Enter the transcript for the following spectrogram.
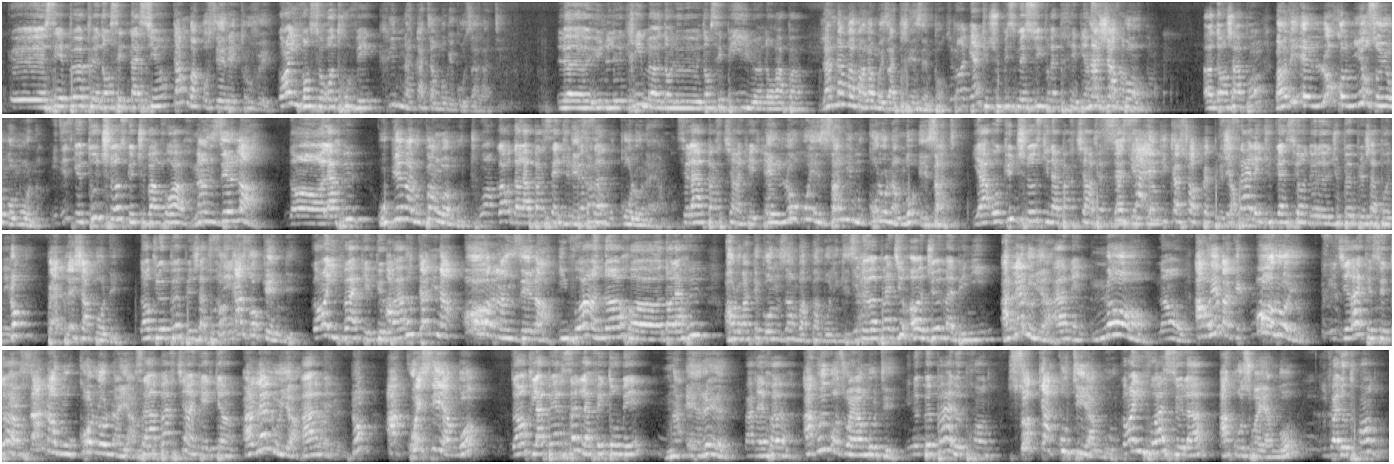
que ces peuples dans cette nation, quand ils vont se retrouver, le, une- le crime dans, le, dans ces pays, il n'y en aura pas. J'aimerais bien que tu puisses me suivre très bien. Très Japon. Euh, dans Japon, okomona ils disent que toute chose que tu vas voir na nzela dans la rue. Ou bien na lupango ya motu ou encore dans la parcelle d'une eza na personne, mokolo na yango. Cela appartient à quelqu'un. eloko oyo ezangi mokolo nango eza te. Il n'y a aucune chose qui n'appartient à personne. c'est ça C'est l'éducation de- du peuple japonais. donc peuple japonais Donc le peuple japonais, quand il va quelque part, il voit un or euh, dans la rue, il ne va pas dire Oh Dieu m'a béni. Alleluya Amen. non Non. aoyeba ke or oyo Il dira que cet or, eza na mokolo na ça appartient à quelqu'un. alleluya Amen. donc akwesi yango Donc la personne l'a fait tomber na erreur par erreur. Il ne peut pas le prendre. Quand il voit cela, il va le prendre.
